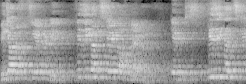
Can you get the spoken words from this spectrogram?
which are associated with physical state of matter के फ़िज़िकल स्टेट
